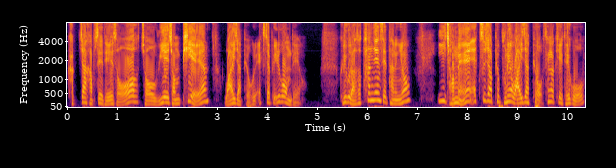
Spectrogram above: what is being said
각자 값에 대해서 저 위에 점 P에 Y좌표 그리고 X좌표 읽어보면 돼요. 그리고 나서 탄젠 세타는요. 이 점의 X좌표 분의 Y좌표 생각해도 되고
